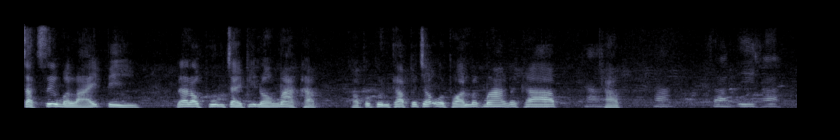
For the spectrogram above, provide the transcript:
สัตย์ซื่อมาหลายปี และเราภูมิใจพี่น้องมากครับ ขอบพระคุณครับพระเจ้าอวยพรมากๆนะครับ ค่ะครับ ค่ะสวัสดีค่ะ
